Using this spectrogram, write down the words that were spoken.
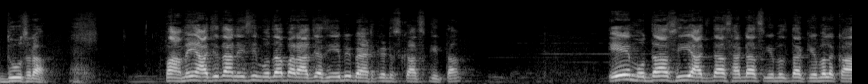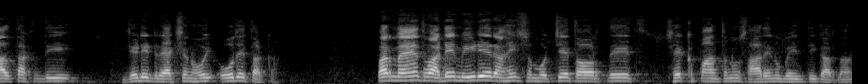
ਦੂਸਰਾ, ਭਾਵੇਂ ਅੱਜ ਦਾ ਨਹੀਂ ਸੀ ਮੁੱਦਾ, ਪਰ ਅੱਜ ਅਸੀਂ ਇਹ ਵੀ ਬੈਠ ਕੇ ਡਿਸਕਸ ਕੀਤਾ। ਇਹ ਮੁੱਦਾ ਸੀ, ਅੱਜ ਦਾ ਸਾਡਾ ਕੇਵਲ ਤਾਂ ਕੇਵਲ ਅਕਾਲ ਤਖਤ ਦੀ ਜਿਹੜੀ ਡਾਇਰੈਕਸ਼ਨ ਹੋਈ, ਉਹਦੇ ਤੱਕ। ਪਰ ਮੈਂ ਤੁਹਾਡੇ ਮੀਡੀਆ ਰਾਹੀਂ ਸਮੁੱਚੇ ਤੌਰ ਤੇ ਸਿੱਖ ਪੰਥ ਨੂੰ ਸਾਰੇ ਨੂੰ ਬੇਨਤੀ ਕਰਦਾ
